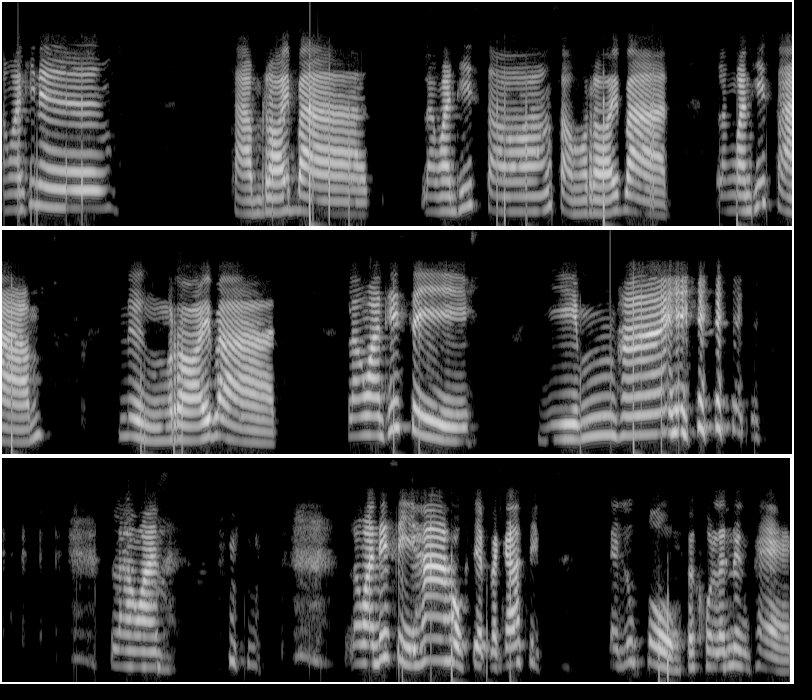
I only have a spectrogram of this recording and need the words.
รางวัลที่หนึ่งสามร้อยบาท รางวัลที่สองสองร้อยบาท รางวัลที่สามหนึ่งร้อยบาท รางวัลที่สี่ ยิ้มให้ รางวัล รางวัลที่สี่ห้าหกเจ็ดแปดเก้าสิบเป็นลูกโป่งเป็นคนละหนึ่งแผง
